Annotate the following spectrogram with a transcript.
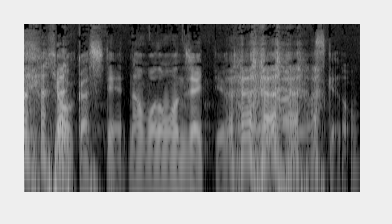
評価してなんぼのもんじゃいっていうところではありますけど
